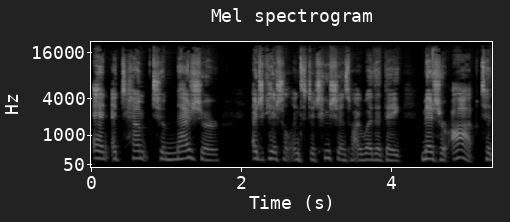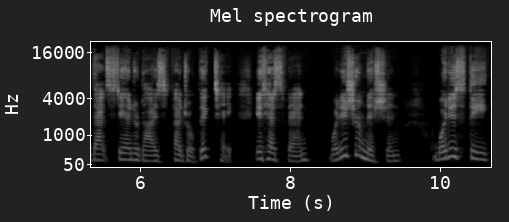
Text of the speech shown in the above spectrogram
and attempt to measure educational institutions by whether they measure up to that standardized federal dictate. It has been, what is your mission? What is the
